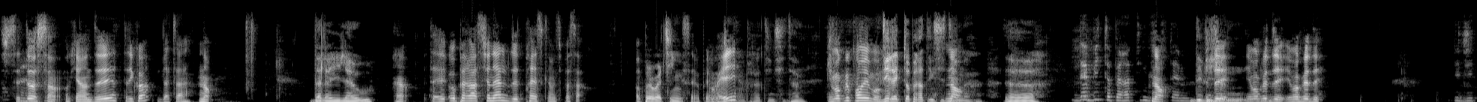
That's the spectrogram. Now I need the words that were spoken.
c'est Ah, DOS, hein. Donc il y a un D. T'as dit quoi? Data. Dalai Laou. T'as- Opérationnel, vous êtes presque, mais c'est pas ça. Operating, c'est operating. Oui. Operating system. Il manque le premier mot. Direct operating system. Euh, Debit Operating Non. System. D. Division. Il manque le D. Il manque le D. Digit.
